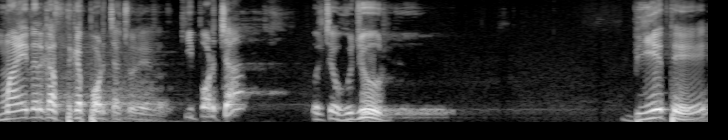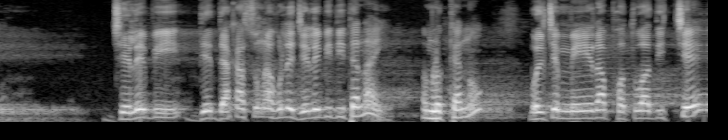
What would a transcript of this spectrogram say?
মায়েদের কাছ থেকে পর্চা চলে এলো। কি পর্চা? বলছে, হুজুর, বিয়েতে জেলেবি দেখাশোনা হলে জেলেবি দিতে নাই? আমরা কেন? বলছে, মেয়েরা ফতোয়া দিচ্ছে,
